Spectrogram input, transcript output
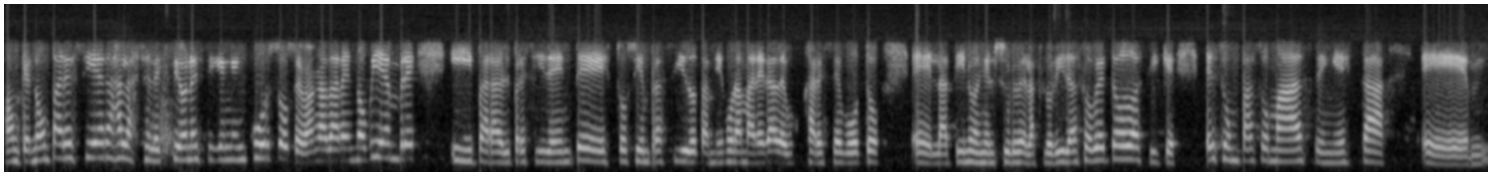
aunque no pareciera, las elecciones siguen en curso, se van a dar en noviembre y para el presidente esto siempre ha sido también una manera de buscar ese voto eh, latino en el sur de la Florida sobre todo, así que es un paso más en esta eh,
